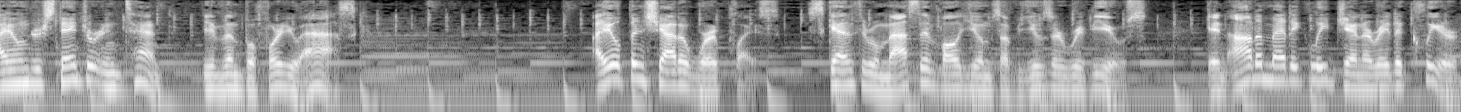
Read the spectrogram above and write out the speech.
I understand your intent even before you ask. I open Shadow Workplace scan through massive volumes of user reviews, and automatically generate a clear,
